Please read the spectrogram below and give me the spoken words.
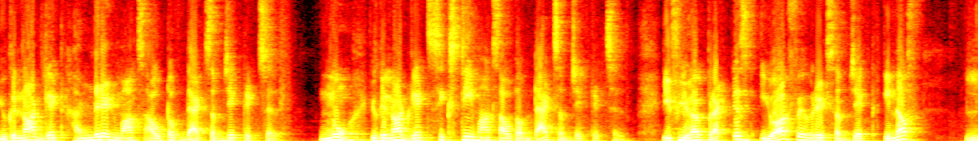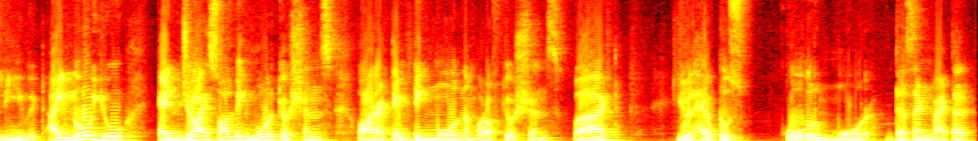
You cannot get 100 marks out of that subject itself. No you cannot get 60 marks out of that subject itself. If you have practiced your favorite subject enough leave it. I know you enjoy solving more questions or attempting more number of questions but you will have to score more. Doesn't matter.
